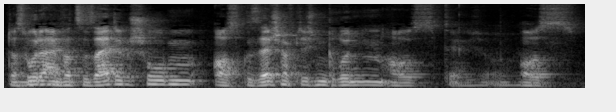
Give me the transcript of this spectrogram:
Das wurde einfach zur Seite geschoben, aus gesellschaftlichen Gründen, aus, aus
